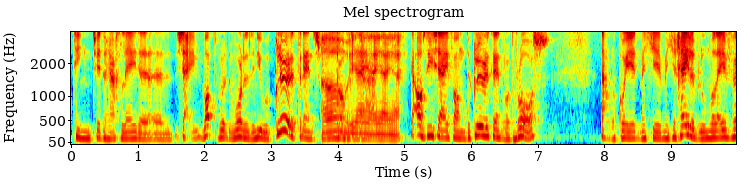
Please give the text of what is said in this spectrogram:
10, 20 jaar geleden zei... wat worden- de nieuwe kleurentrends van het Oh, komend ja, jaar? ja, ja, ja. Ja, als die zei van de kleurentrend wordt roze... Nou, dan kon je het met je, met je gele bloem wel even...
